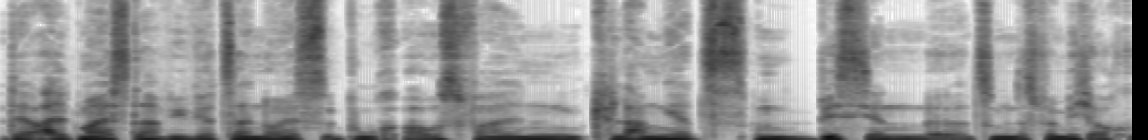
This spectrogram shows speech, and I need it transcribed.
Der Altmeister, wie wird sein neues Buch ausfallen, klang jetzt ein bisschen, äh, zumindest für mich auch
